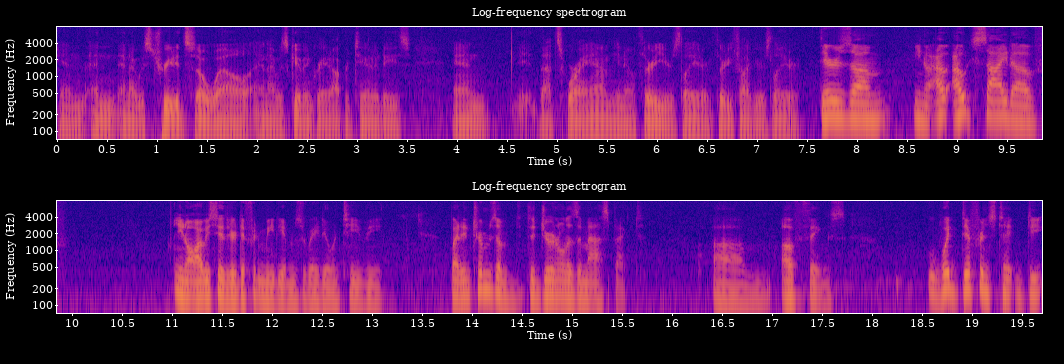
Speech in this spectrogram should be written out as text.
And and and I was treated so well, and I was given great opportunities, and that's where I am. You know, thirty years later, thirty-five years later. There's um you know outside of you know obviously there are different mediums, radio and TV, but in terms of the journalism aspect um, of things, what difference to, do,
